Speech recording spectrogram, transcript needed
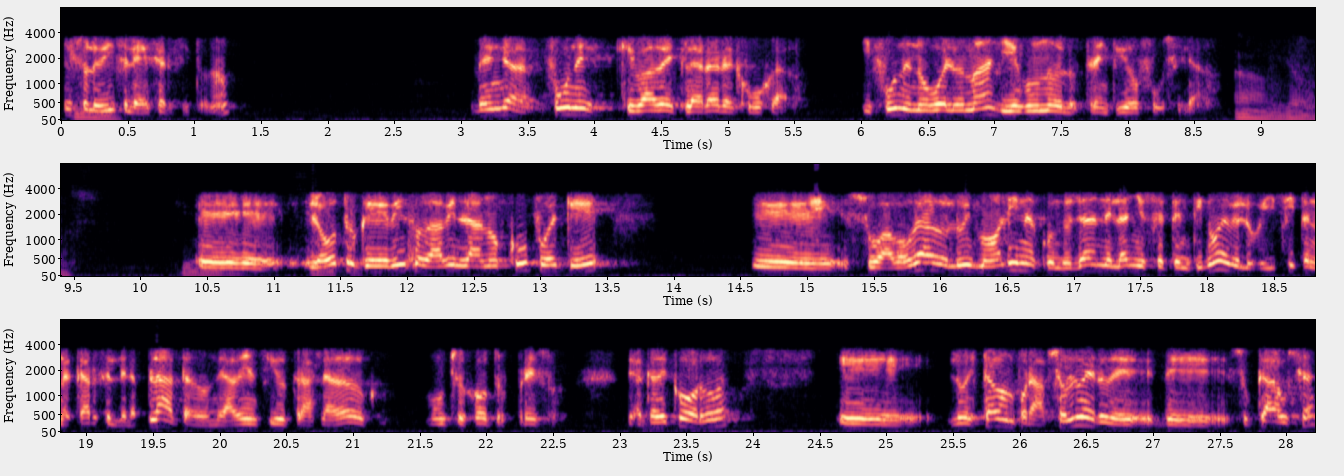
Eso le dice el ejército, ¿no? Venga, Funes que va a declarar al juzgado y Funes no vuelve más y es uno de los 32 fusilados. Ah, eh, lo otro que dijo David Lanoscu fue que eh, su abogado Luis Molina, cuando ya en el año 79 lo visita en la cárcel de La Plata, donde habían sido trasladados muchos otros presos de acá de Córdoba, eh, lo estaban por absolver de, de su causa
